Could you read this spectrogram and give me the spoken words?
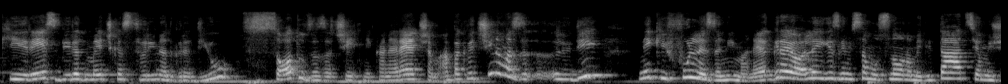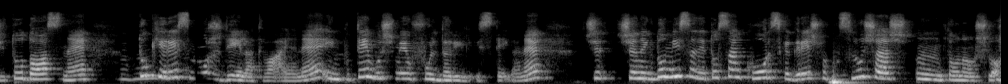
ki res bi rad mečke stvari nadgradil, so tudi za začetnika, ne rečem. Ampak večinoma ljudi nekaj ful ne zanima. Ne? Grejo, le jaz grem samo osnovno meditacijo, mi že to dosti, uh mhm. -huh. tukaj res moraš delati vaje ne? in potem boš imel ful daril iz tega. Ne? Če, če nekdo misli, da je to samo kurs, ki greš pa poslušaš, mm, to ne všlo.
